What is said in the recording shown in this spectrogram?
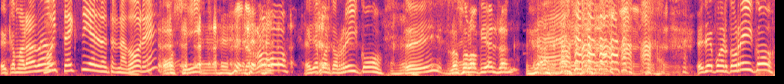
El camarada. Muy sexy el entrenador, ¿eh? Oh, sí. El de rojo. Es de Puerto Rico. no se lo pierdan. es de Puerto Rico.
